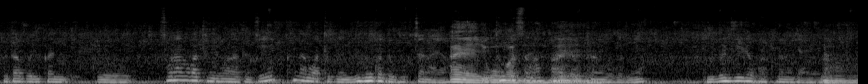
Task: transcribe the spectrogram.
그러다 보니까 그 소나무 같은 경우라든지 큰 나무 같은 경우 유근 것도 묻잖아요. 네, 유근 통기성 네. 그러는 거거든요. 물 주려고 그러는 게 아니라. 어,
